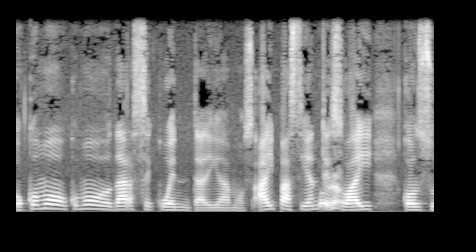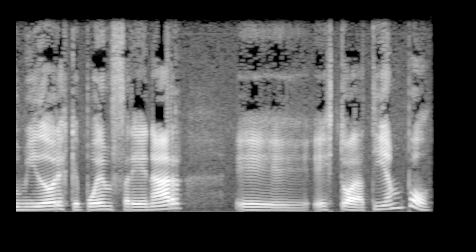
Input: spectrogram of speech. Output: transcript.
O cómo, cómo darse cuenta, digamos? ¿Hay pacientes o hay consumidores que pueden frenar eh, esto a tiempo?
